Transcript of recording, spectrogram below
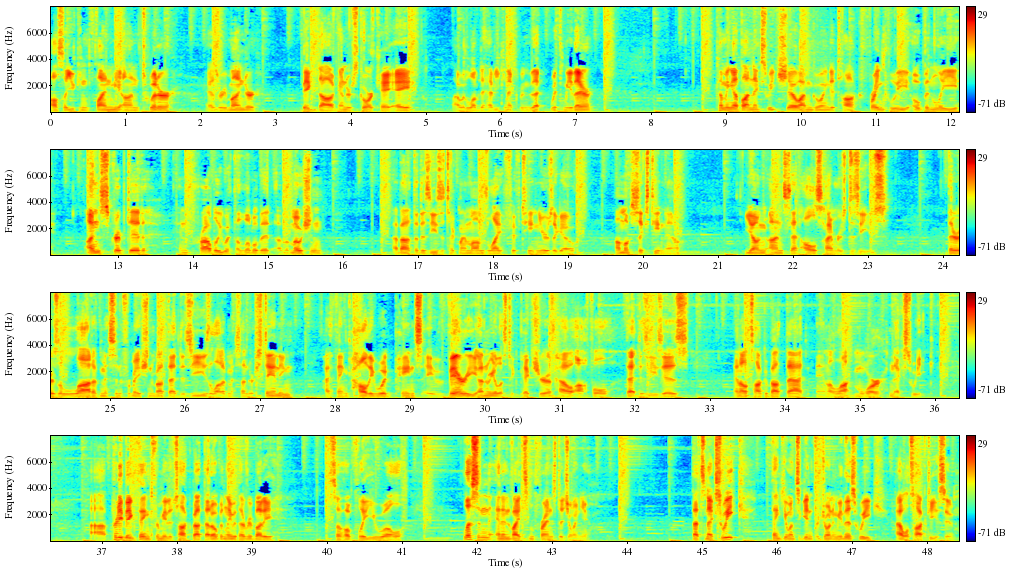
Also, you can find me on Twitter as a reminder, big dog underscore KA. I would love to have you connect with me there. Coming up on next week's show, I'm going to talk frankly, openly, unscripted, and probably with a little bit of emotion about the disease that took my mom's life 15 years ago, almost 16 now young onset Alzheimer's disease. There is a lot of misinformation about that disease, a lot of misunderstanding. I think Hollywood paints a very unrealistic picture of how awful that disease is and I'll talk about that and a lot more next week. Uh, pretty big thing for me to talk about that openly with everybody, so hopefully you will listen and invite some friends to join you. That's next week. Thank you once again for joining me this week. I will talk to you soon.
